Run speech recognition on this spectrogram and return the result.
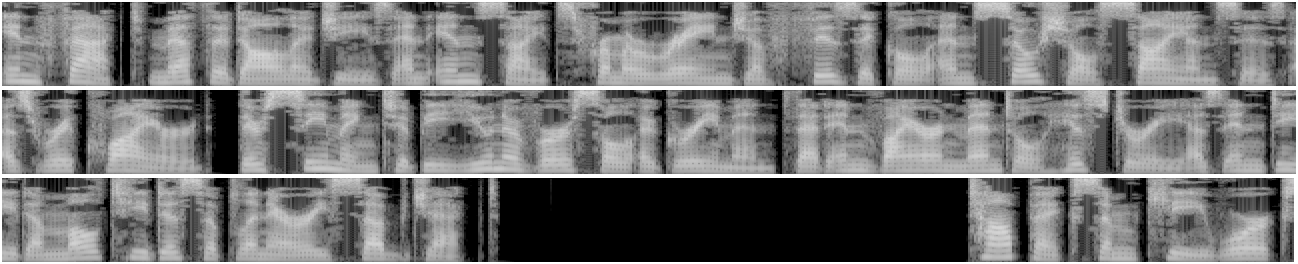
In fact methodologies and insights from a range of physical and social sciences is required, there seeming to be universal agreement that environmental history is indeed a multidisciplinary subject. Some key works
